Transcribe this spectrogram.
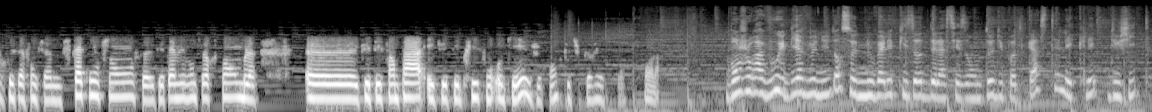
pour que ça fonctionne. Si t'as confiance, que ta maison te ressemble, euh, que t'es sympa et que tes prix sont ok, je pense que tu peux réussir. Voilà. Bonjour à vous et bienvenue dans ce nouvel épisode de la saison 2 du podcast Les clés du gîte.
